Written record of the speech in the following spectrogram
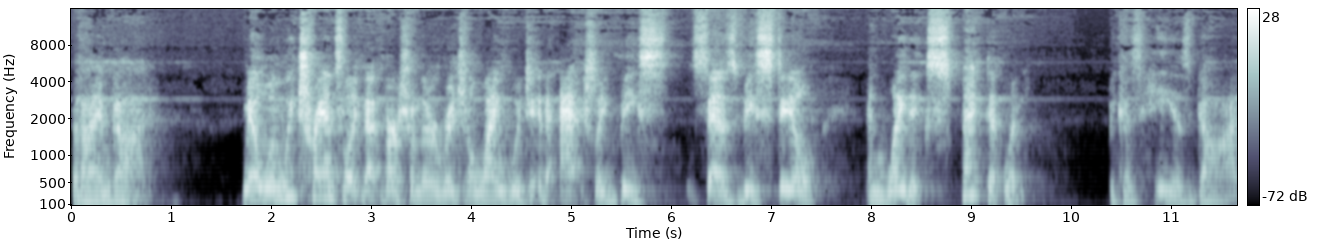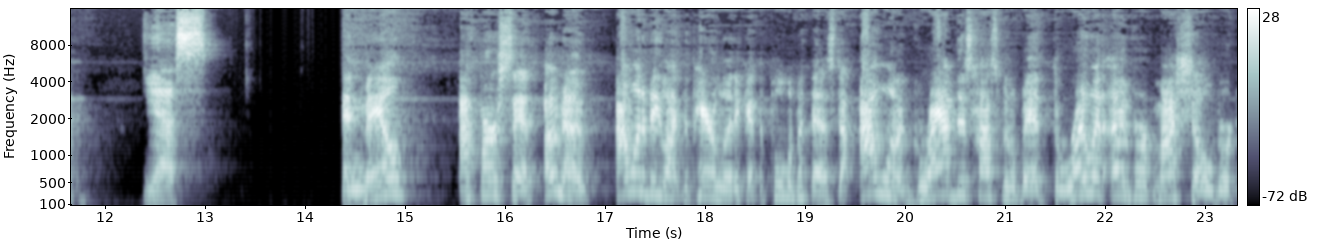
that I am God." Mel, when we translate that verse from the original language, it actually be, says, "Be still and wait expectantly, because He is God." Yes. And Mel, I first said, "Oh no, I want to be like the paralytic at the pool of Bethesda. I want to grab this hospital bed, throw it over my shoulder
